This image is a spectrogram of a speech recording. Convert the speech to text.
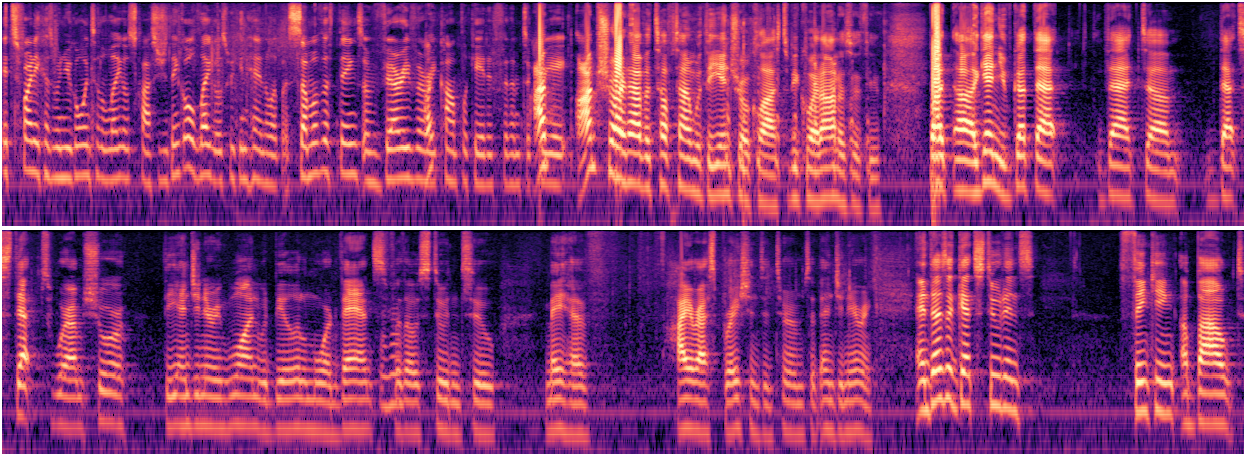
It's funny because when you go into the Legos classes, you think, oh, Legos, we can handle it. But some of the things are very, very I- complicated for them to I'm, create. I'm sure I'd have a tough time with the intro class, to be quite honest with you. But uh, again, you've got that that um, that steps where I'm sure the engineering one would be a little more advanced for those students who may have higher aspirations in terms of engineering. And does it get students thinking about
